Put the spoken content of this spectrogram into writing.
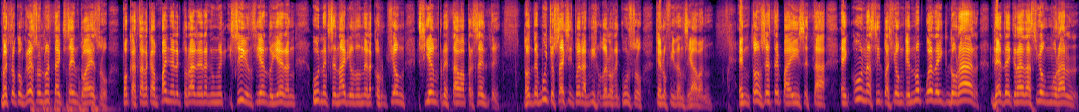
Nuestro Congreso no está exento a eso, porque hasta la campaña electoral eran siguen siendo y eran un escenario donde la corrupción siempre estaba presente, donde muchos éxitos eran hijos de los recursos que los financiaban. Entonces este país está en una situación que no puede ignorar de degradación moral.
